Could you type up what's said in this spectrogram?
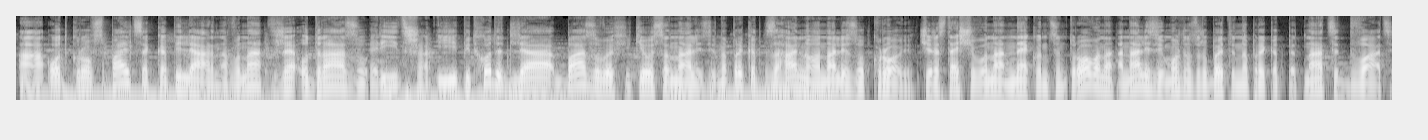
А от кров з пальця капілярна, вона вже одразу рідша і підходить для базових якихось аналізів, наприклад, загального аналізу крові, через те, що вона вона не концентрована, аналізів можна зробити, наприклад, 15-20.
